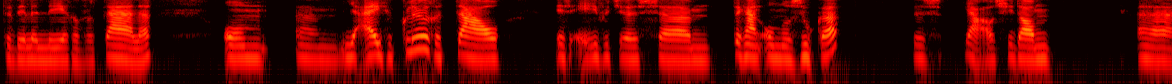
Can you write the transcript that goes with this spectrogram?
te willen leren vertalen, om ehm, je eigen kleurentaal eens eventjes ehm, te gaan onderzoeken. Dus ja, als je dan uh,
